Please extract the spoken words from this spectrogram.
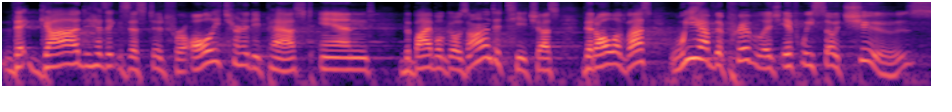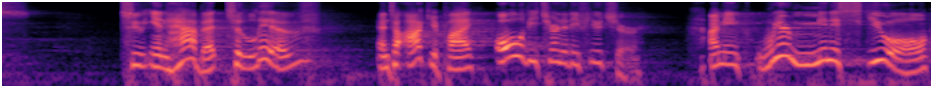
that God has existed for all eternity past, and the Bible goes on to teach us that all of us, we have the privilege, if we so choose, to inhabit, to live and to occupy all of eternity future. I mean, we're minuscule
